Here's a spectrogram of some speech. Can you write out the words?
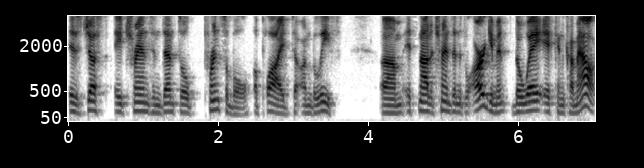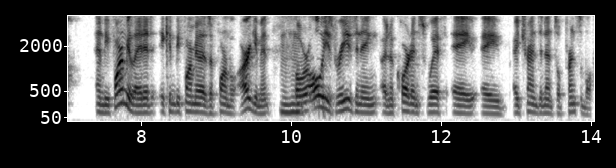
is just a transcendental principle applied to unbelief. Um, it's not a transcendental argument. The way it can come out and be formulated, it can be formulated as a formal argument, mm-hmm. but we're always reasoning in accordance with a, a, a, transcendental principle.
